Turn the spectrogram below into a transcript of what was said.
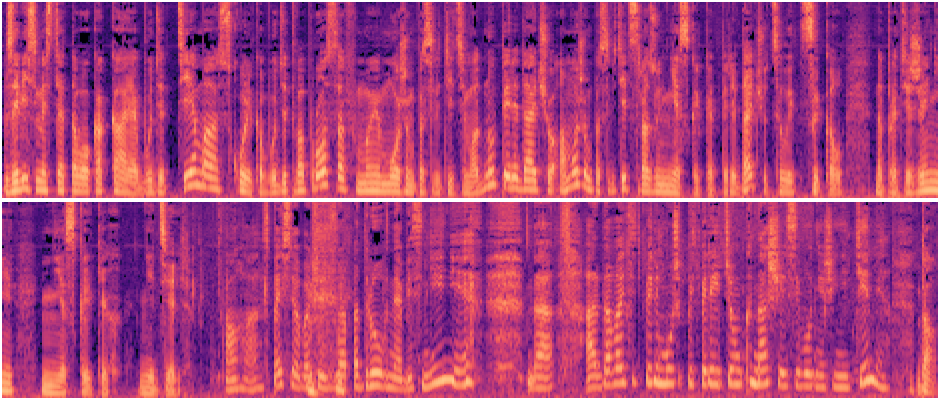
В зависимости от того, какая будет тема, сколько будет вопросов, мы можем посвятить им одну передачу, а можем посвятить сразу несколько передач, целый цикл на протяжении нескольких недель. Ага, спасибо большое за подробное объяснение. Да. А давайте теперь, может быть, перейдем к нашей сегодняшней теме. Да.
